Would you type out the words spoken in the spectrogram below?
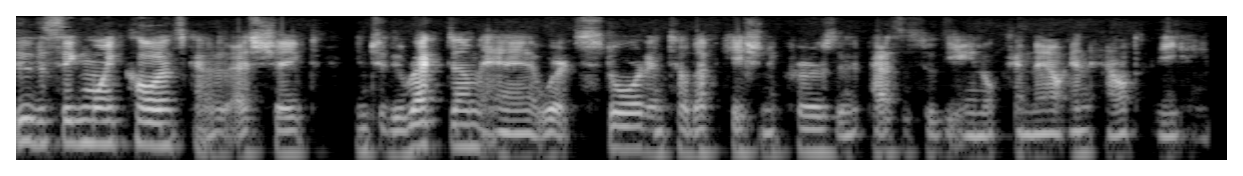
through the sigmoid colon, it's kind of S-shaped, into the rectum, and where it's stored until defecation occurs, and it passes through the anal canal and out the anus.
